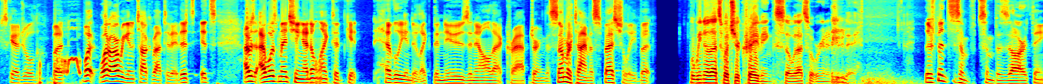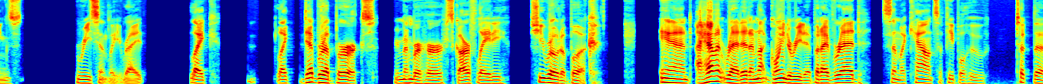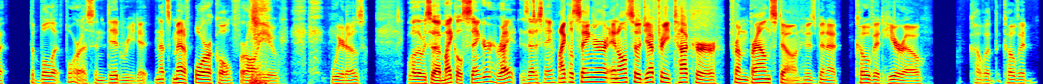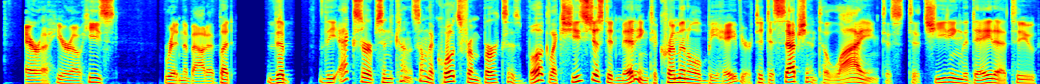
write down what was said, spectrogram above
scheduled, but what what are we going to talk about today? It's it's I was I was mentioning I don't like to get heavily into like the news and all that crap during the summertime especially, but But we know that's what you're craving, so that's what we're going to do today. there's been some some bizarre things recently, right? Like like Deborah Birx, remember her scarf lady? She wrote a book. And I haven't read it. I'm not going to read it, but I've read some accounts of people who took the the bullet for us and did read it, and that's metaphorical for all you weirdos. Well, there was uh, Michael Senger, right? Is that his name? Michael Senger and also Jeffrey Tucker from Brownstone, who's been a COVID hero, COVID COVID era hero. He's written about it, but the the excerpts and kind of some of the quotes from Birx's book, like she's just admitting to criminal behavior, to deception, to lying, to to cheating the data, to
